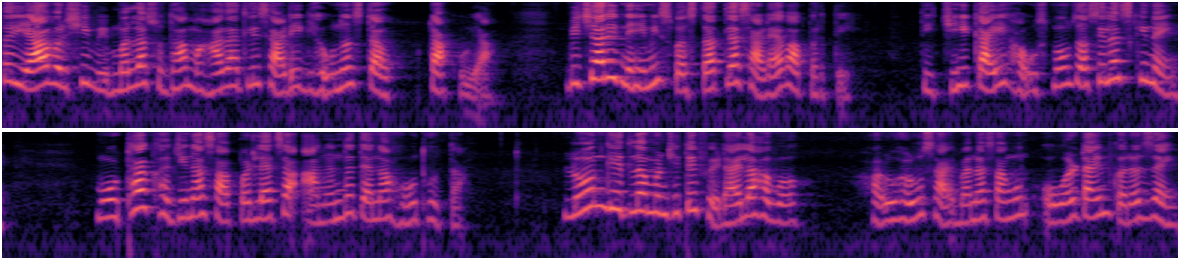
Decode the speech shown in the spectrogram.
तर यावर्षी विमललासुद्धा महागातली साडी घेऊनच टाक टाकूया. बिचारी नेहमी स्वस्तातल्या साड्या वापरते. तिचीही काही हौसमौस असेलच की नाही? मोठा खजिना सापडल्याचा आनंद त्यांना होत होता. लोन घेतलं म्हणजे ते फेडायला हवं. हळूहळू साहेबांना सांगून ओव्हरटाईम करत जाईन.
